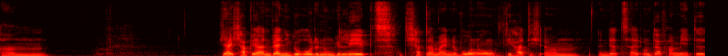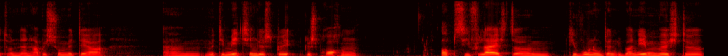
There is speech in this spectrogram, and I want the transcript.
Ähm, ja, ich habe ja in Wernigerode nun gelebt. Ich hatte da meine Wohnung, die hatte ich ähm, in der Zeit untervermietet und dann habe ich schon mit der ähm, mit dem Mädchen gespr gesprochen, ob sie vielleicht ähm, die Wohnung dann übernehmen möchte,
